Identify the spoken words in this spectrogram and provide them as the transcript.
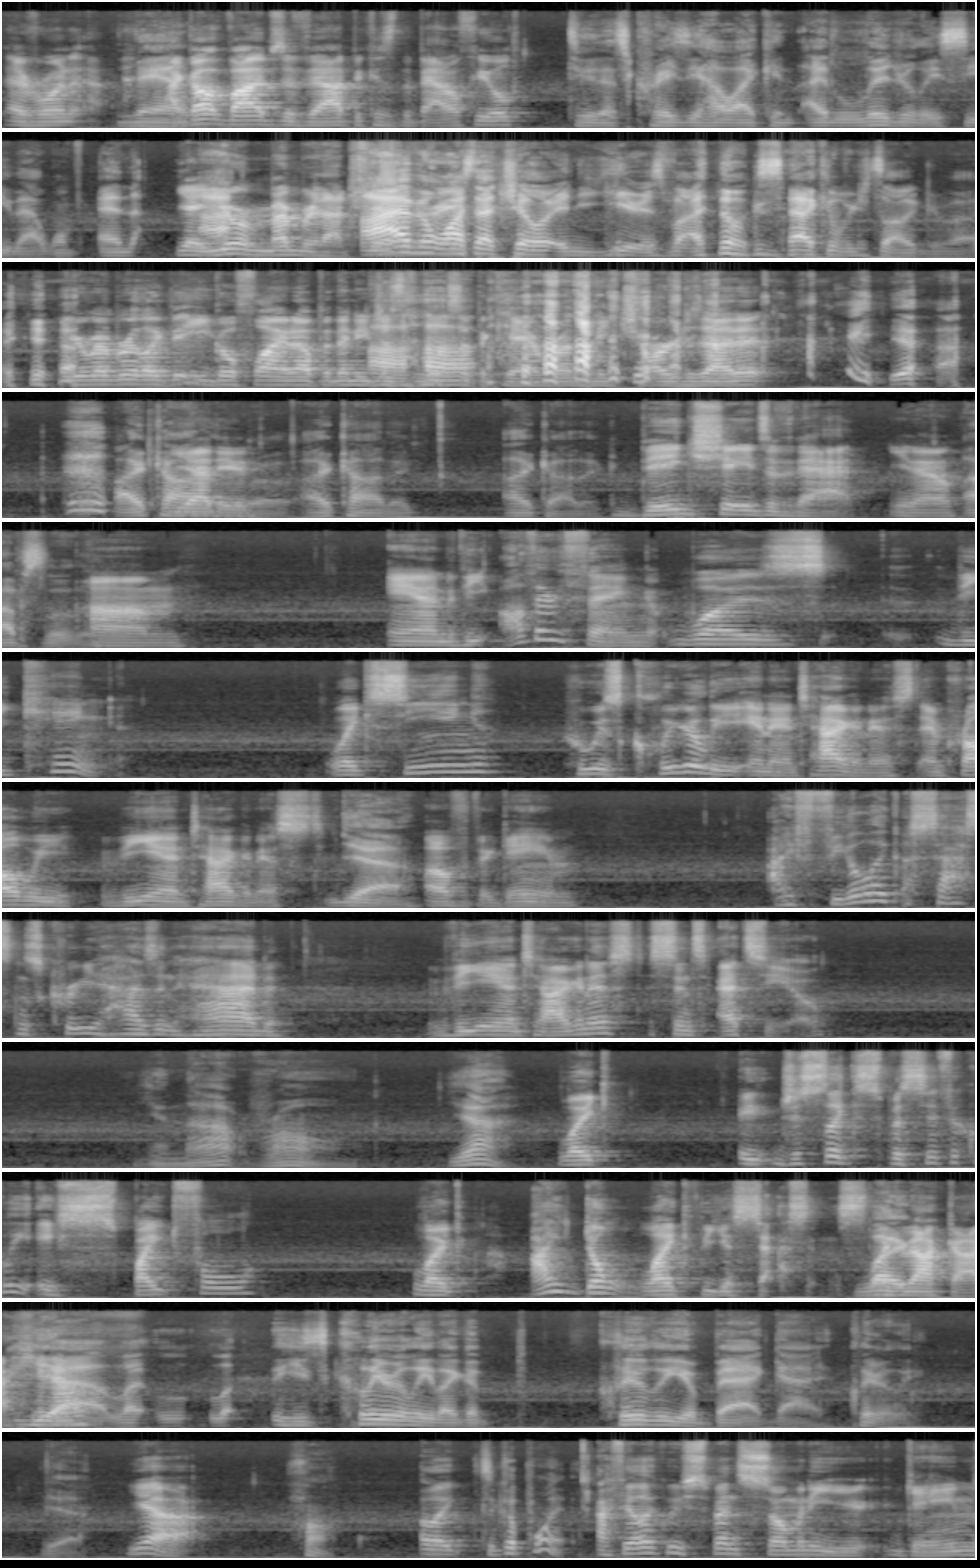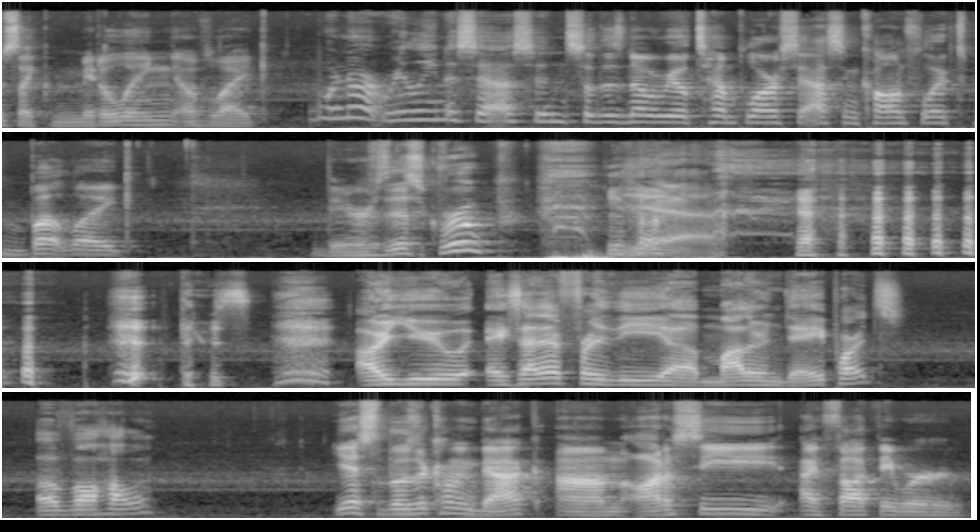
everyone. Man. I got vibes of that because of the battlefield. dude, that's crazy how I can I literally see that one. And Yeah, I, you remember that trailer. I haven't right? watched that trailer in years, but I know exactly what you're talking about. You remember like the eagle flying up and then he just looks Uh-huh. at the camera and then he charges at it? yeah, iconic. Yeah, dude. Bro. Iconic, iconic. Big shades of that, you know? Absolutely. Um, and the other thing was the king. Like seeing who is clearly an antagonist and probably the antagonist yeah. of the game. I feel like Assassin's Creed hasn't had the antagonist since Ezio. You're not wrong. Yeah. Like, it, just like specifically a spiteful, like I don't like the assassins, like, that guy. Yeah, like, like he's clearly like a clearly a bad guy. Clearly. Yeah. Yeah. Huh. Like It's a good point. I feel like we've spent so many games like middling of like we're not really an assassin, so there's no real Templar assassin conflict, but like there's this group. you know? Yeah. There's. Are you excited for the uh, modern day parts of Valhalla? Yeah, so those are coming back. Um, Odyssey, I thought they were.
